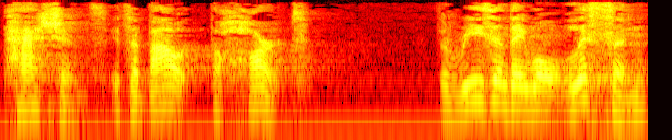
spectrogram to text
passions. It's about the heart. The reason they won't listen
